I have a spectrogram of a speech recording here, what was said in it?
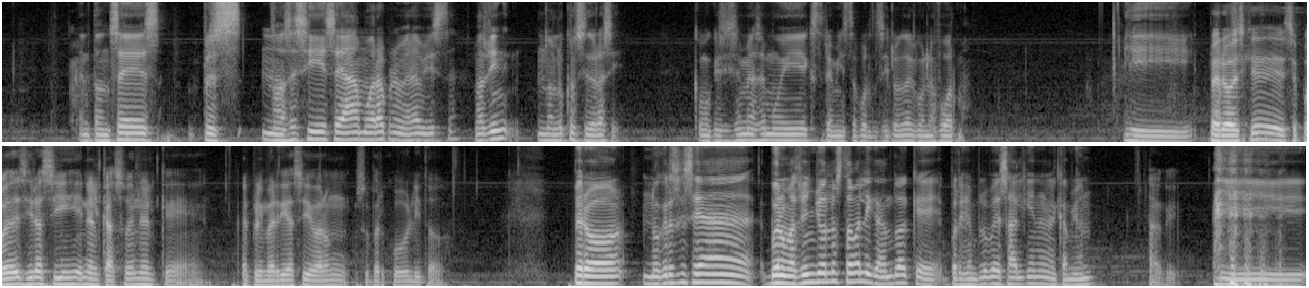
Entonces, pues no sé si sea amor a primera vista. Más bien, no lo considero así. Como que sí se me hace muy extremista, por decirlo de alguna forma. Y. Pero es que se puede decir así en el caso en el que el primer día se llevaron super cool y todo. Pero, ¿no crees que sea.? Bueno, más bien yo lo estaba ligando a que, por ejemplo, ves a alguien en el camión Ah, ok. y.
